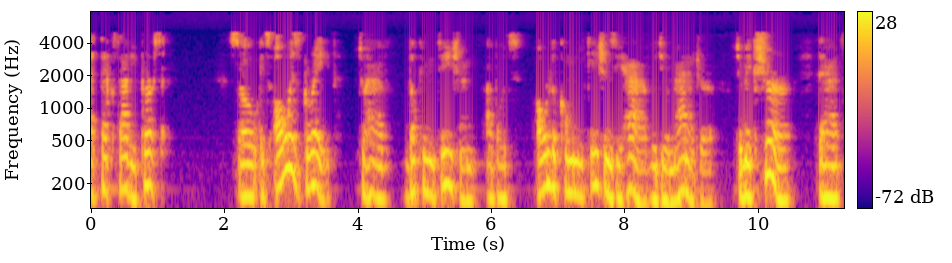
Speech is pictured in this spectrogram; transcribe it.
a tech savvy person. So it's always great to have documentation about all the communications you have with your manager to make sure that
